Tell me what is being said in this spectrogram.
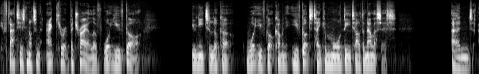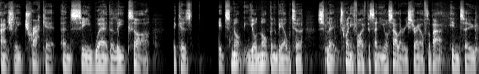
if that is not an accurate portrayal of what you've got, you need to look at what you've got coming. You've got to take a more detailed analysis and actually track it and see where the leaks are because it's not you're not going to be able to split 25% of your salary straight off the bat into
